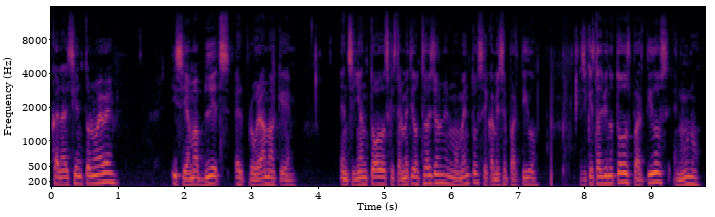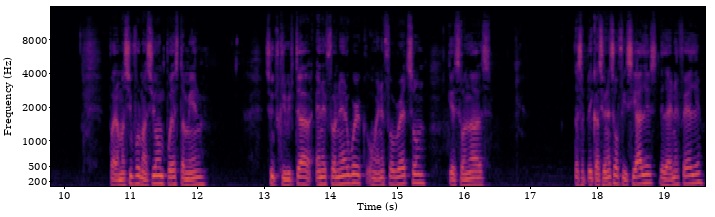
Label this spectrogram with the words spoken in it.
canal 109 y se llama Blitz, el programa que enseñan todos que están metiendo touchdown en el momento, se cambia ese partido. Así que estás viendo todos los partidos en uno. Para más información puedes también suscribirte a NFL Network o NFL Red Zone, que son las, las aplicaciones oficiales de la NFL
